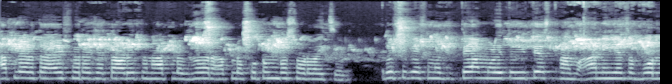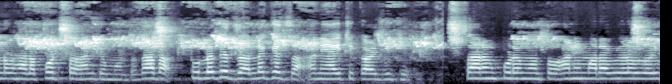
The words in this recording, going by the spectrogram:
आपल्याला त्या ऐश्वर्याच्या तावडीतून आपलं घर आपलं कुटुंब सोडवायचं ऋषिकेशमध्ये त्यामुळे तू इथेच थांब आणि याचं बोलणं व्हायला पटतं आणि ते म्हणतो दादा तू लगेच जा लगेच जा आणि आईची काळजी घे. सारंग पुढे म्हणतो आणि मला वेळोवेळी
